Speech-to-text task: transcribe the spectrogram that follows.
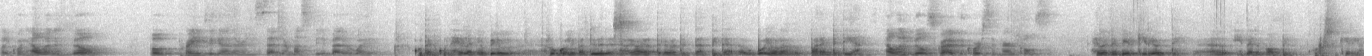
Like when Helen and Bill both prayed together and said there must be a better way. Kuten kun Helen ja Bill rukoilivat yhdessä ja ajattelevat, että pitää, voi olla parempi tie. Helen and Bill scribed the Course in Miracles. Helen ja Bill kirjoitti ihmeiden oppin kurssikirjan.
